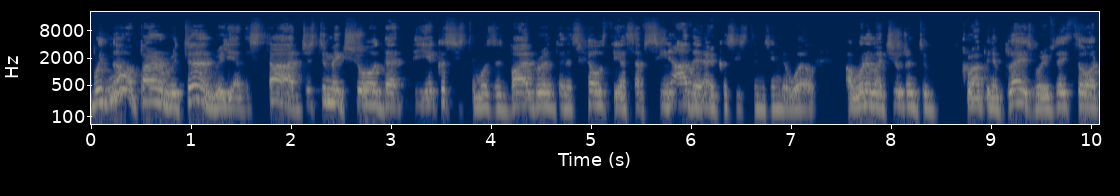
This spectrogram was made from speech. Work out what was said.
with no apparent return really at the start, just to make sure that the ecosystem was as vibrant and as healthy as I've seen other ecosystems in the world. I wanted my children to grow up in a place where if they thought,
